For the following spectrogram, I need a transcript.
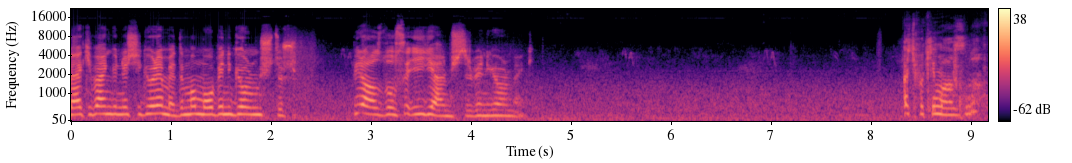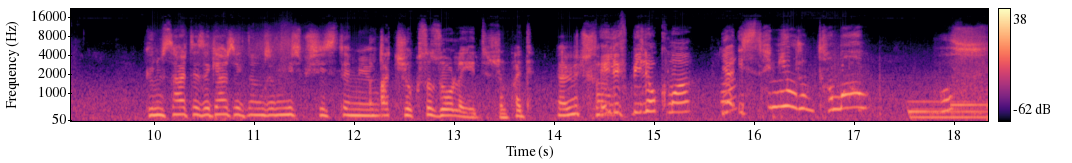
Belki ben güneşi göremedim ama o beni görmüştür. Biraz da olsa iyi gelmiştir beni görmek. Aç bakayım ağzını. Gülümser teyze gerçekten canım hiçbir şey istemiyor. Aç yoksa zorla yediririm hadi. Ya lütfen. Elif bir lokma. Ya istemiyorum tamam. Of.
